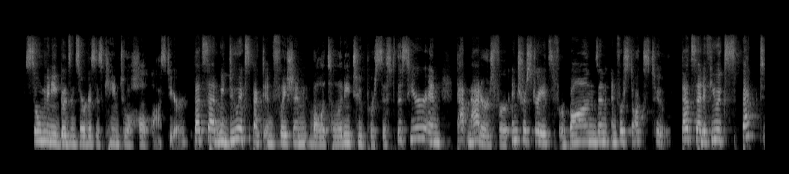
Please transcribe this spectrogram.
so many goods and services came to a halt last year. That said, we do expect inflation volatility to persist this year, and that matters for interest rates, for bonds, and, and for stocks too. That said, if you expect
